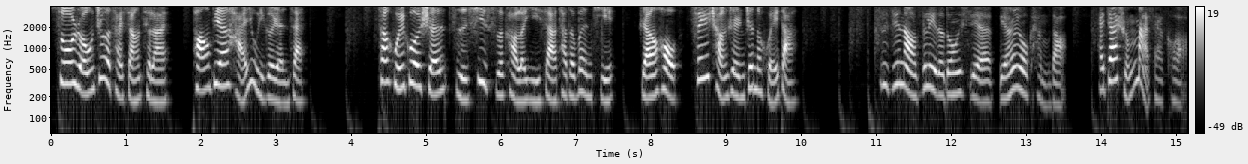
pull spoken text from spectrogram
苏荣这才想起来，旁边还有一个人在。他回过神，仔细思考了一下他的问题，然后非常认真的回答：“自己脑子里的东西，别人又看不到，还加什么马赛克？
